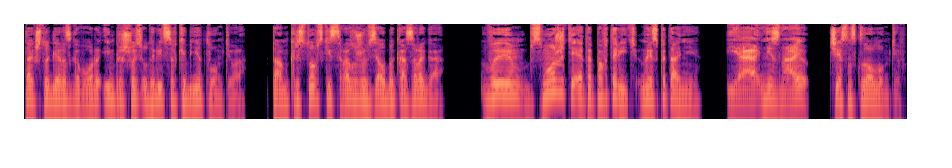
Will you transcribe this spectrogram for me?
так что для разговора им пришлось удалиться в кабинет Ломтева. Там Крестовский сразу же взял быка за рога. «Вы сможете это повторить на испытании?» «Я не знаю», — честно сказал Ломтев.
